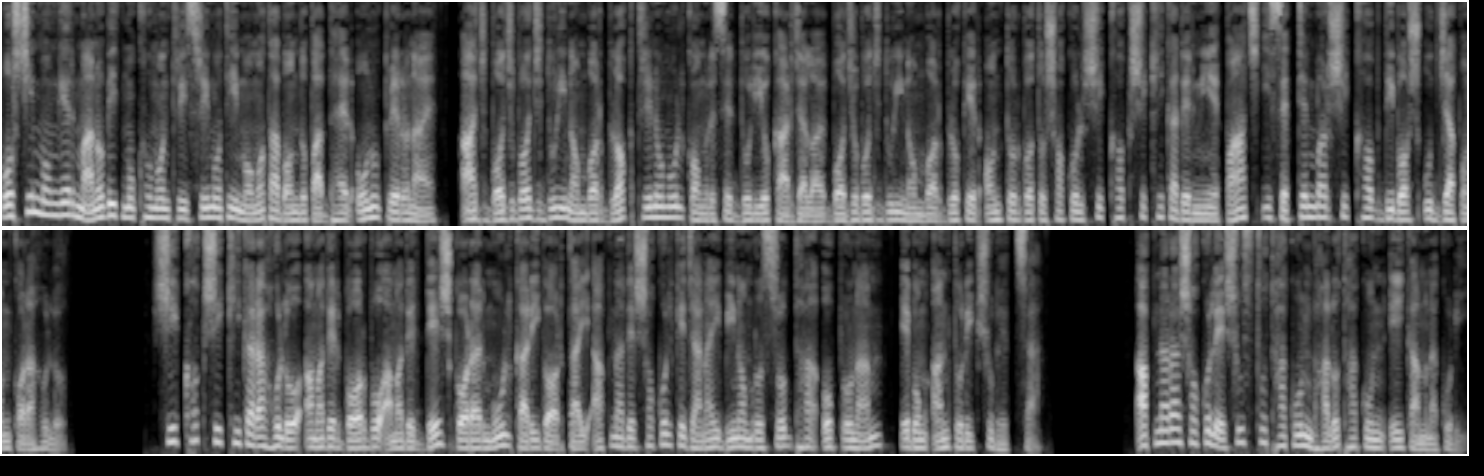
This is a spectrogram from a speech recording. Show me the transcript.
পশ্চিমবঙ্গের মানবিক মুখ্যমন্ত্রী শ্রীমতী মমতা বন্দ্যোপাধ্যায়ের অনুপ্রেরণায় আজ বজবজ দুই নম্বর ব্লক তৃণমূল কংগ্রেসের দলীয় কার্যালয় বজবজ দুই নম্বর ব্লকের অন্তর্গত সকল শিক্ষক শিক্ষিকাদের নিয়ে পাঁচ ই সেপ্টেম্বর শিক্ষক দিবস উদযাপন করা হল। শিক্ষক শিক্ষিকারা হল, আমাদের গর্ব, আমাদের দেশ গড়ার মূল কারিগর, তাই আপনাদের সকলকে জানাই বিনম্র শ্রদ্ধা ও প্রণাম এবং আন্তরিক শুভেচ্ছা। আপনারা সকলে সুস্থ থাকুন, ভালো থাকুন, এই কামনা করি।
